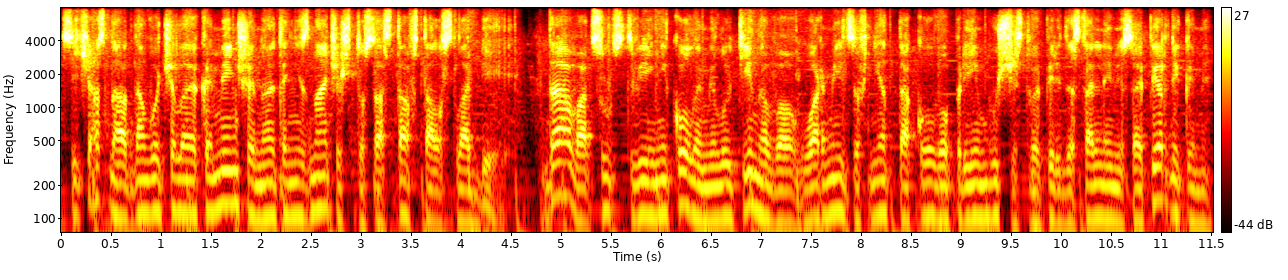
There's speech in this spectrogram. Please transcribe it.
Сейчас на одного человека меньше, но это не значит, что состав стал слабее. Да, в отсутствии Николы Милутинова у армейцев нет такого преимущества перед остальными соперниками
